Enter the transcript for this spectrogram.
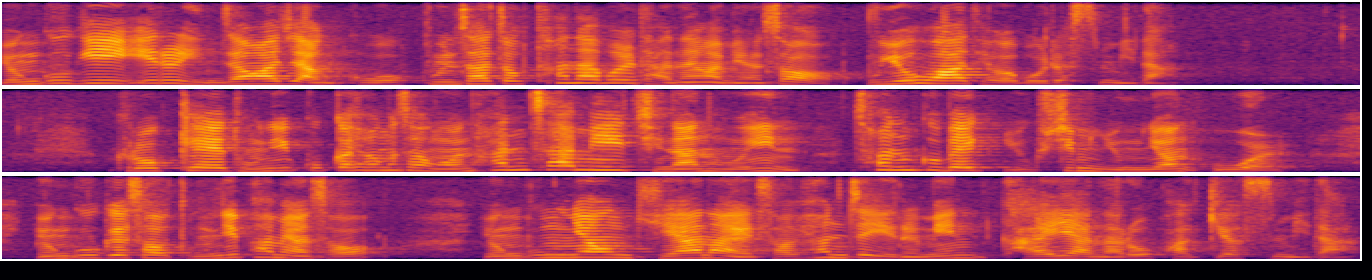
영국이 이를 인정하지 않고 군사적 탄압을 단행하면서 무효화되어 버렸습니다. 그렇게 독립국가 형성은 한참이 지난 후인 1966년 5월 영국에서 독립하면서 영국령 기아나에서 현재 이름인 가이아나로 바뀌었습니다.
